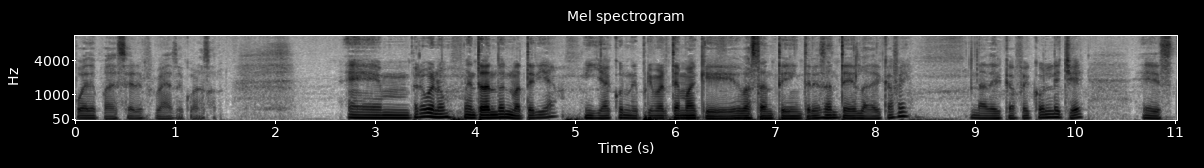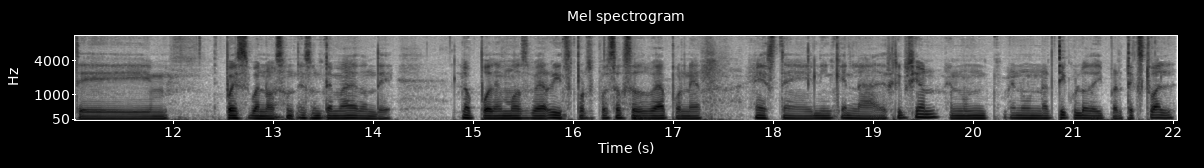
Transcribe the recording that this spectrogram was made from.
puede padecer enfermedades de corazón. Em, pero bueno, entrando en materia y ya con el primer tema que es bastante interesante es la del café. La del café con leche. Este, pues bueno, es un, es un tema donde lo podemos ver y por supuesto se los voy a poner este link en la descripción, en un, en un artículo de hipertextual,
